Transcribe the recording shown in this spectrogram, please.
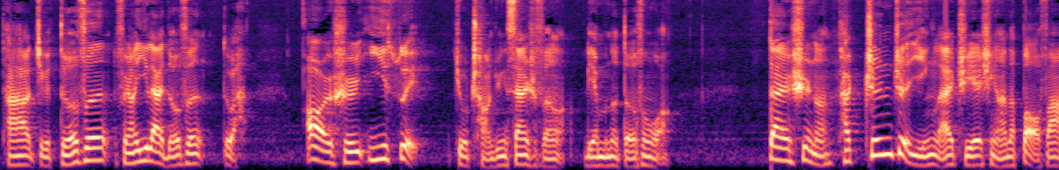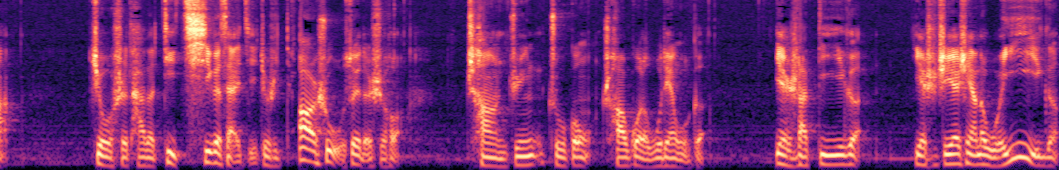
他这个得分非常依赖得分，对吧？二十一岁就场均三十分了，联盟的得分王。但是呢，他真正迎来职业生涯的爆发，就是他的第七个赛季，就是二十五岁的时候，场均助攻超过了五点五个，也是他第一个，也是职业生涯的唯一一个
